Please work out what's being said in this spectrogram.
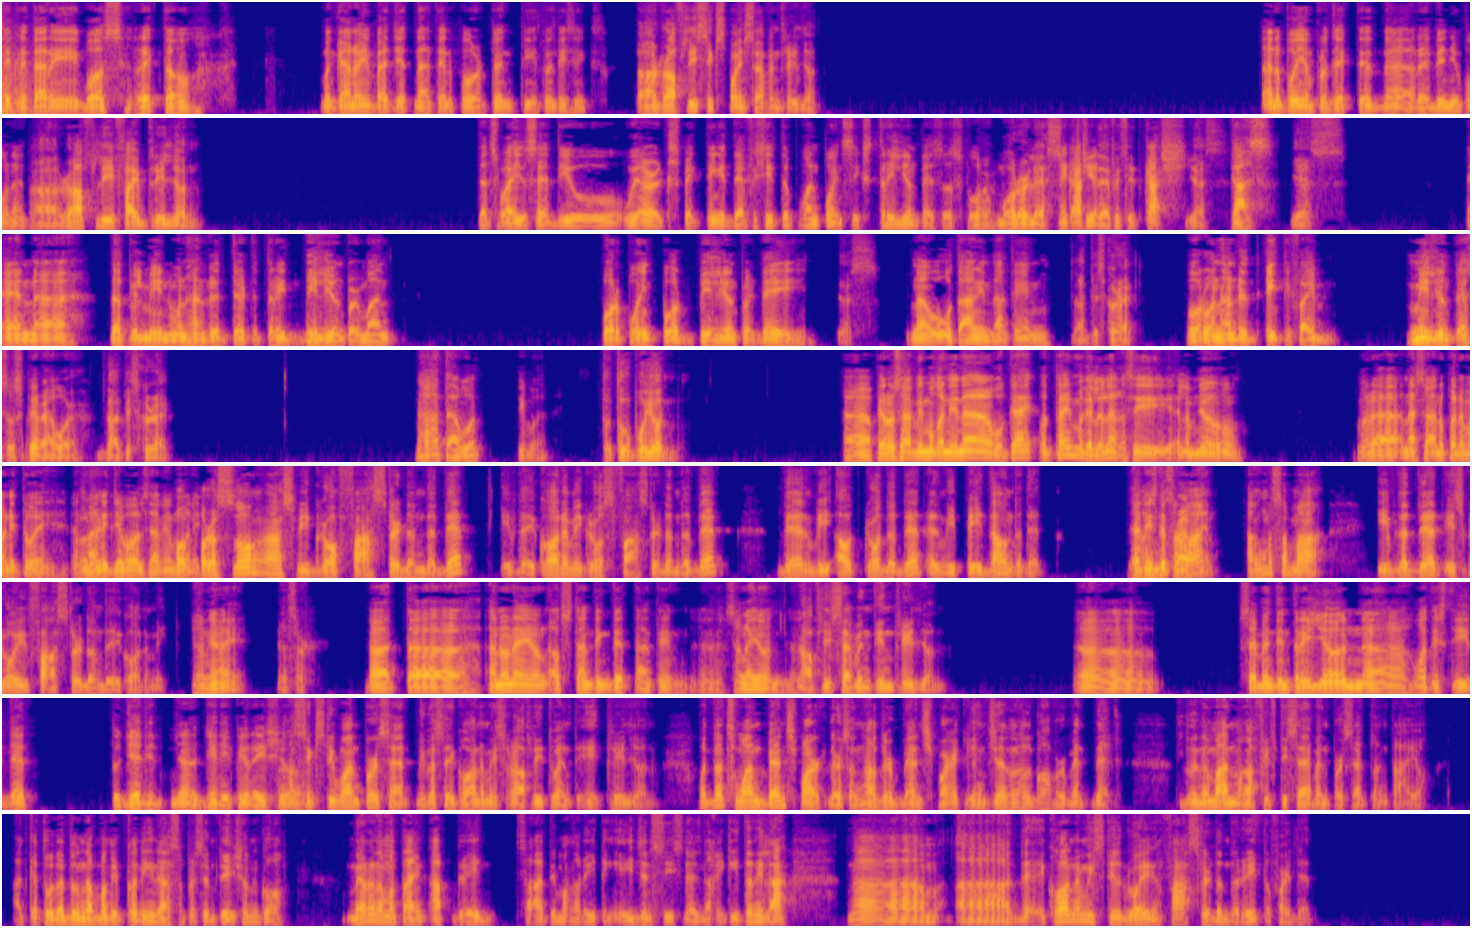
Secretary Boss Recto, magkano yung budget natin for 2026? Uh, roughly 6.7 trillion. Ano po yung projected na revenue po natin? Uh, roughly 5 trillion. That's why you said you we are expecting a deficit of 1.6 trillion pesos for Mo- More or less. next Cash year. deficit. Cash. Yes. gas. Yes. And uh, that will mean 133 billion per month, 4.4 billion per day Yes. na uutangin natin That is correct. or 185 million pesos per hour. That is correct. Nakakatakot, di ba? Totoo po yun. Ah, pero sabi mo kanina, wag kay wag tayong magalala kasi alam nyo mara nasa ano pa naman ito eh. Correct. Manageable, sabi mo For, kanina. for as long as we grow faster than the debt, if the economy grows faster than the debt, then we outgrow the debt and we pay down the debt. That is Ang the masama- problem. Ang masama, if the debt is growing faster than the economy. Yun nga eh. Yes, sir. At ah, ano na yung outstanding debt natin ah, sa ngayon? Roughly 17 trillion. uh, 17 trillion, uh, what is the debt to GD, uh, GDP ratio? Uh, 61% because the economy is roughly 28 trillion. But that's one benchmark. There's another benchmark, yung general government debt. Doon naman, mga 57% lang tayo. At katulad nung nabanggit ko nina sa presentation ko, meron naman tayong upgrade sa ating mga rating agencies dahil nakikita nila na uh, the economy is still growing faster than the rate of our debt.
